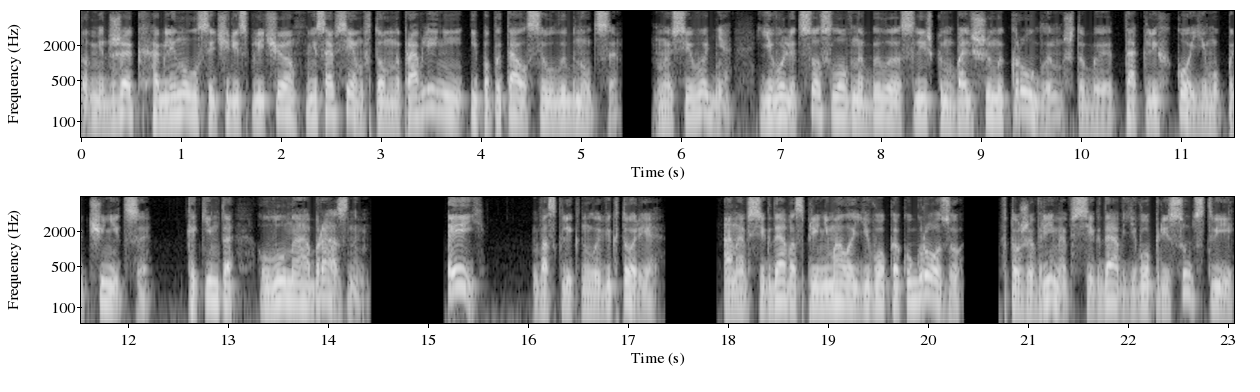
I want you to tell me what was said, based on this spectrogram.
Томми Джек оглянулся через плечо не совсем в том направлении и попытался улыбнуться. Но сегодня его лицо словно было слишком большим и круглым, чтобы так легко ему подчиниться, каким-то лунообразным. «Эй!» — воскликнула Виктория. Она всегда воспринимала его как угрозу, в то же время всегда в его присутствии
